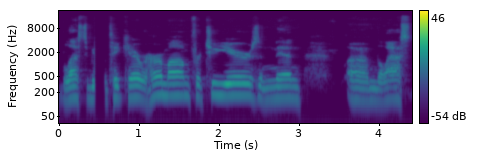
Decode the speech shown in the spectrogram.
blessed to be able to take care of her mom for two years, and then um, the last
